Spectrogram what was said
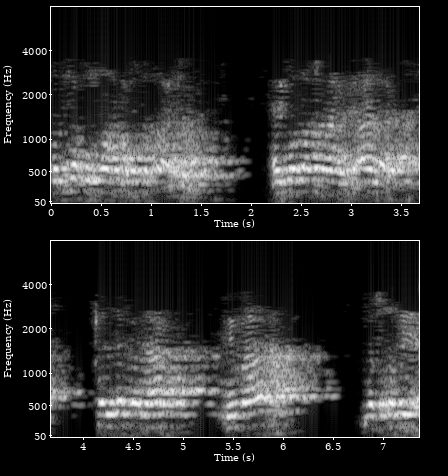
فاتقوا الله ما استطعتم. حيث الله سبحانه وتعالى كلمنا بما نستطيع.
